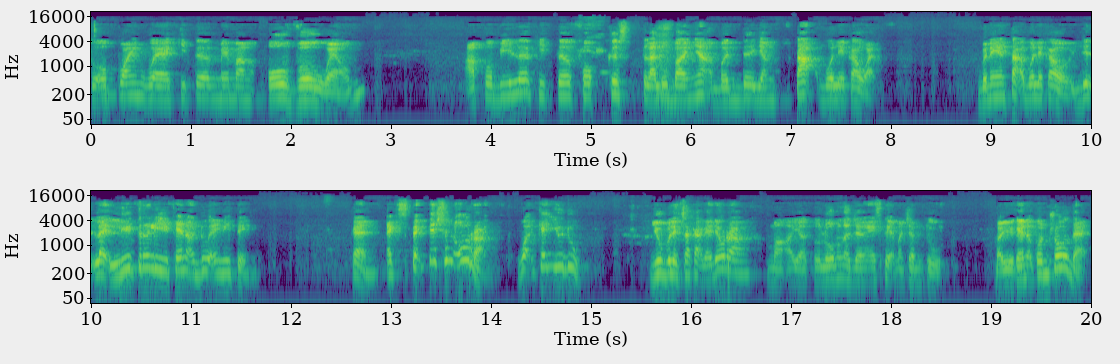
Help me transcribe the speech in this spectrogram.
to a point where kita memang overwhelmed apabila kita fokus terlalu banyak benda yang tak boleh kawal. Benda yang tak boleh kawal. Like literally you cannot do anything. Kan? Expectation orang. What can you do? You boleh cakap kat dia orang, mak ayah tolonglah jangan expect macam tu. But you cannot control that.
